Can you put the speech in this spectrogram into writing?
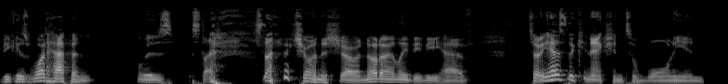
Because what happened was Stato, Stato joined the show, and not only did he have, so he has the connection to Warnian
